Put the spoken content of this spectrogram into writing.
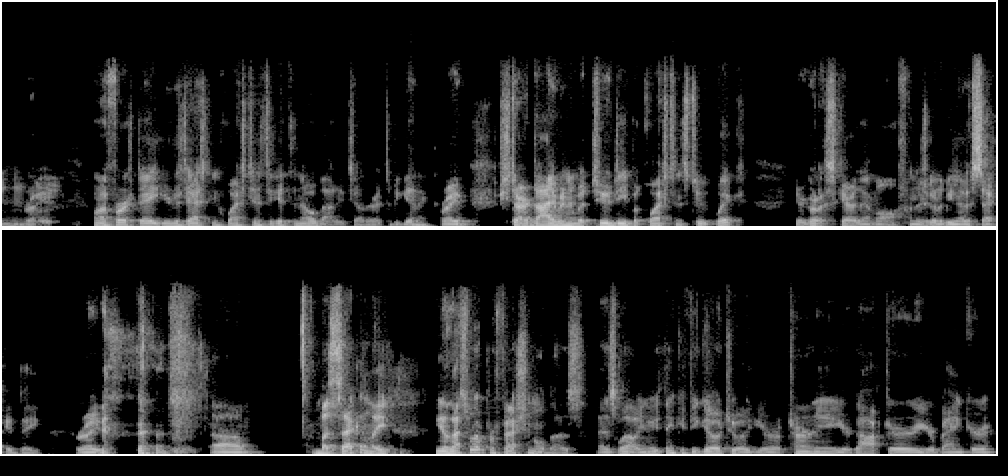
mm-hmm. right? On a first date, you're just asking questions to get to know about each other at the beginning, right? If you start diving in with too deep of questions too quick, you're going to scare them off, and there's going to be no second date, right? um, but secondly, you know that's what a professional does as well. You know, you think if you go to a, your attorney, your doctor, your banker,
